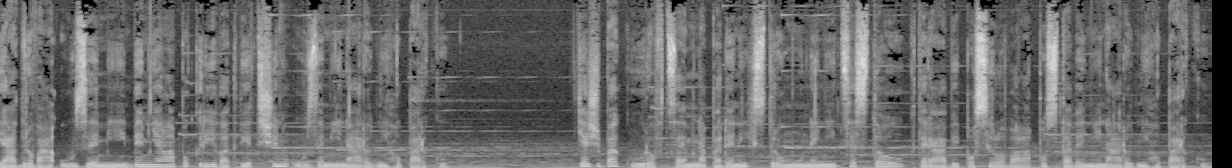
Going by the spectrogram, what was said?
Jádrová území by měla pokrývat většinu území Národního parku. Těžba kůrovcem napadených stromů není cestou, která by posilovala postavení Národního parku.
